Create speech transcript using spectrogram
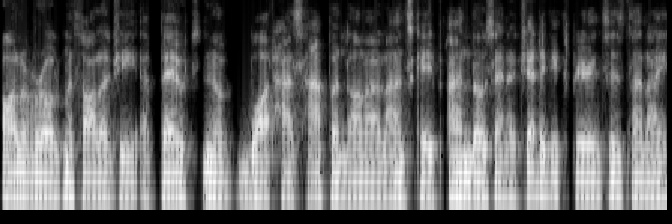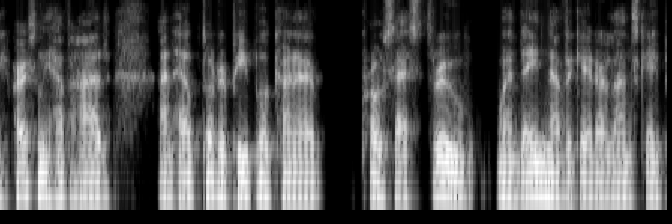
all of our old mythology about, you know, what has happened on our landscape and those energetic experiences that I personally have had and helped other people kind of process through when they navigate our landscape.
